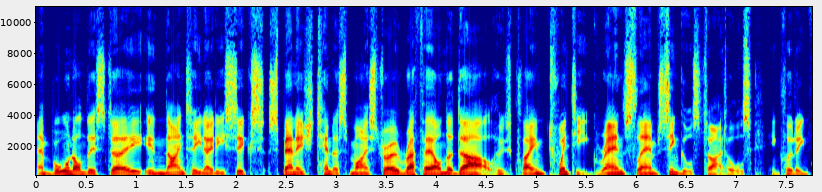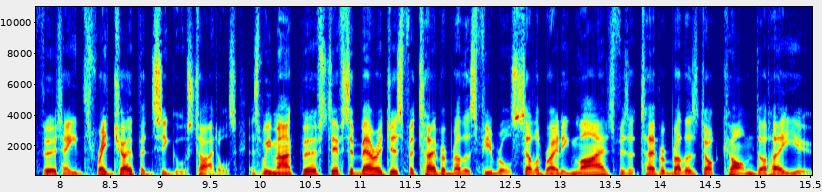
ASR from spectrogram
And born on this day in 1986, Spanish tennis maestro Rafael Nadal, who's claimed 20 Grand Slam singles titles, including 13 French Open singles titles. As we mark births, deaths, and marriages for Tobin Brothers funerals celebrating lives, visit tobinbrothers.com.au.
